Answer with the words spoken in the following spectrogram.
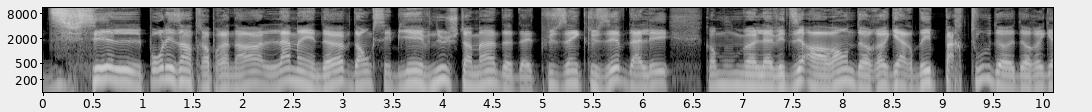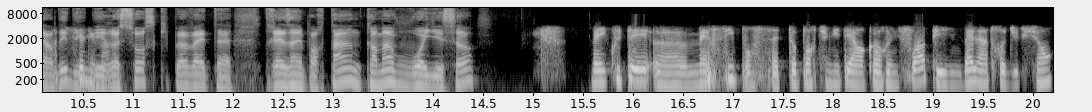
difficile pour les entrepreneurs, la main-d'œuvre. Donc, c'est bienvenu justement d'être plus inclusif, d'aller, comme vous me l'avez dit en ronde, de regarder partout, de, de regarder des, ressources qui peuvent être très importantes. Comment vous voyez ça? Ben écoutez, euh, merci pour cette opportunité encore une fois, puis une belle introduction.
